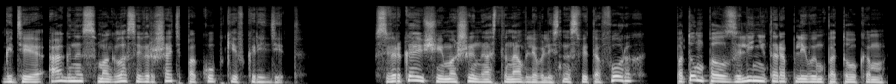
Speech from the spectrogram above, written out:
где Агнес могла совершать покупки в кредит. Сверкающие машины останавливались на светофорах, потом ползли неторопливым потоком,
